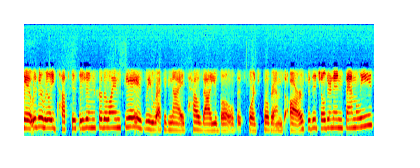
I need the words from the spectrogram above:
Yeah, it was a really tough decision for the YMCA as we recognize how valuable the sports programs are for the children and families.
